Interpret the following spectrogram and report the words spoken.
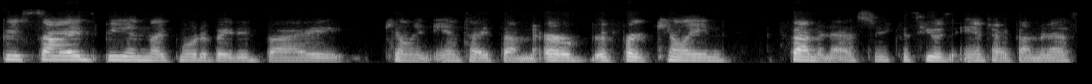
besides being like motivated by killing anti-fem or for killing feminists because he was anti-feminist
